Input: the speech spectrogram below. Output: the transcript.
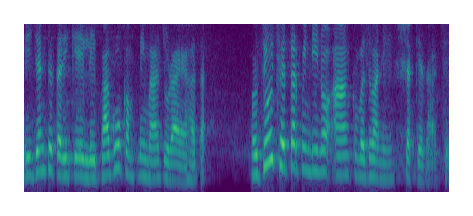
એજન્ટ તરીકે લેભાગો કંપનીમાં જોડાયા હતા. હજુ છેતરપિંડીનો આંક વધવાની શક્યતા છે.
